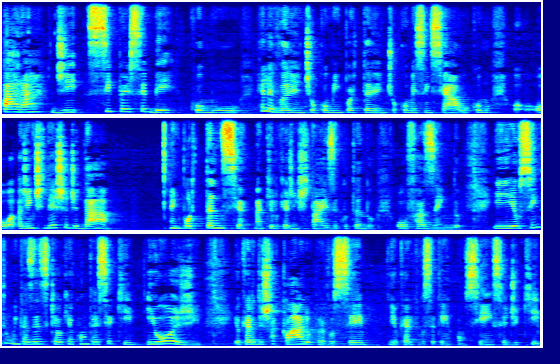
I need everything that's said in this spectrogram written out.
parar de se perceber como relevante, ou como importante, ou como essencial, ou como ou, ou a gente deixa de dar importância naquilo que a gente está executando ou fazendo. E eu sinto muitas vezes que é o que acontece aqui. E hoje eu quero deixar claro para você, e eu quero que você tenha consciência de que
